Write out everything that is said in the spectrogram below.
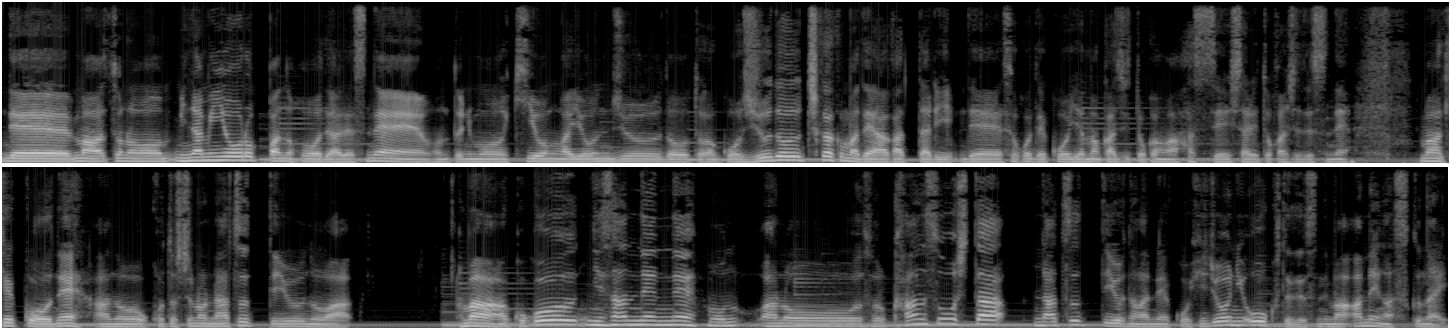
で、まあ、その南ヨーロッパの方ではですね本当にもう気温が40度とか50度近くまで上がったりでそこでこう山火事とかが発生したりとかしてですねまあ結構ねあの今年の夏っていうのはまあここ23年ねもうあのー、その乾燥した夏っていうのがねこう非常に多くてですね、まあ、雨が少ない。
